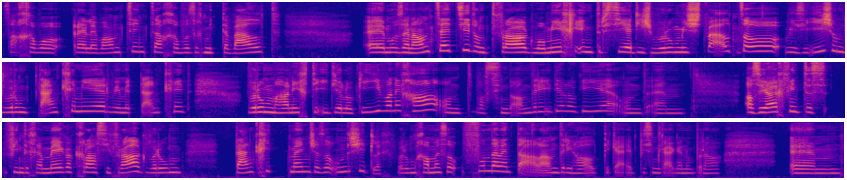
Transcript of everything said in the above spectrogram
Sachen, die relevant sind, Sachen, die sich mit der Welt ähm, auseinandersetzen. Und die Frage, die mich interessiert, ist, warum ist die Welt so, wie sie ist und warum denken wir, wie wir denken. Warum habe ich die Ideologie, die ich habe und was sind andere Ideologien? Und, ähm, also ja, ich finde das find ich eine mega krasse Frage. Warum denken die Menschen so unterschiedlich? Warum kann man so fundamental andere Haltungen etwas Gegenüber haben? Ähm,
